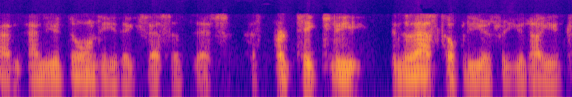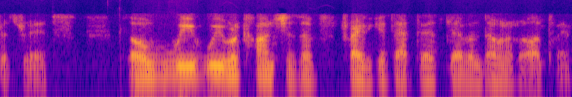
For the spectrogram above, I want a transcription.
and, and you don't need excessive debt, particularly in the last couple of years where you had high interest rates. So we, we were conscious of trying to get that debt level down at all times.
